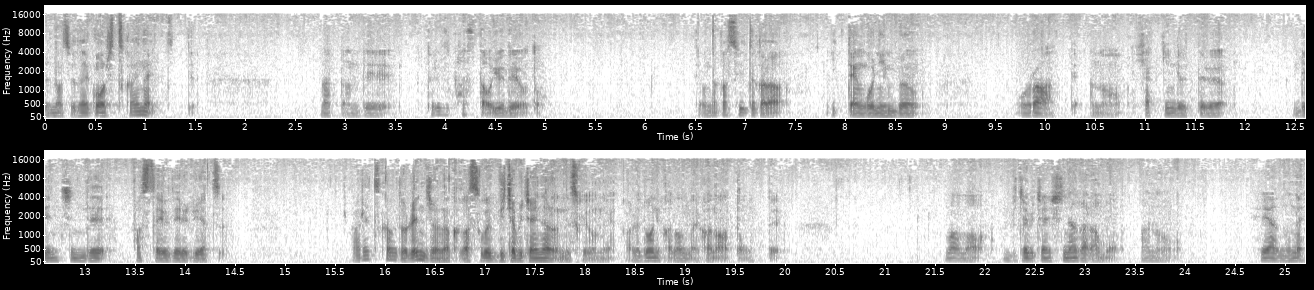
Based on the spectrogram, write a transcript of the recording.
れなんですよ、大根おろし使えないっつって、なったんで、とりあえずパスタを茹でようと。で、お腹空いたから、1.5人分、オラーって、あの、100均で売ってる、レンチンでパスタ茹でれるやつ。あれ使うとレンジの中がすごいビチャビチャになるんですけどね、あれどうにかなんないかなと思って。まあまあ、ビチャビチャにしながらも、あの、部屋のね、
